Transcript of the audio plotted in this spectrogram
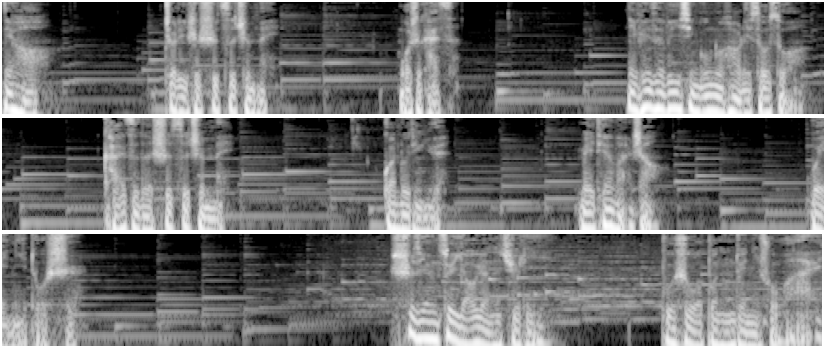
你好，这里是诗词之美，我是凯子。你可以在微信公众号里搜索“凯子的诗词之美”，关注订阅，每天晚上为你读诗。世界上最遥远的距离，不是我不能对你说我爱你，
